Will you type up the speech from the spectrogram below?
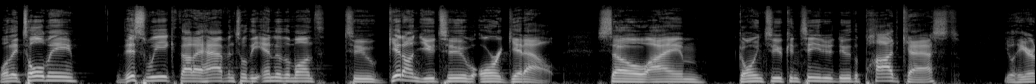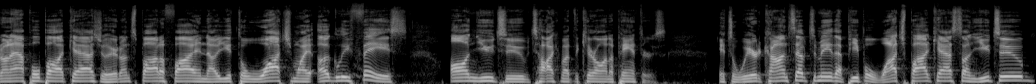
Well, they told me this week that I have until the end of the month to get on YouTube or get out. So I'm going to continue to do the podcast. You'll hear it on Apple Podcasts, you'll hear it on Spotify, and now you get to watch my ugly face on YouTube talking about the Carolina Panthers. It's a weird concept to me that people watch podcasts on YouTube,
